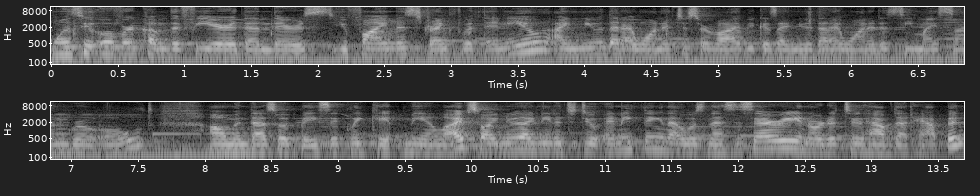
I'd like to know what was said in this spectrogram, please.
once you overcome the fear, then there's you find the strength within you. I knew that I wanted to survive because I knew that I wanted to see my son grow old, um, and that's what basically kept me alive. So I knew I needed to do anything that was necessary in order to have that happen.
